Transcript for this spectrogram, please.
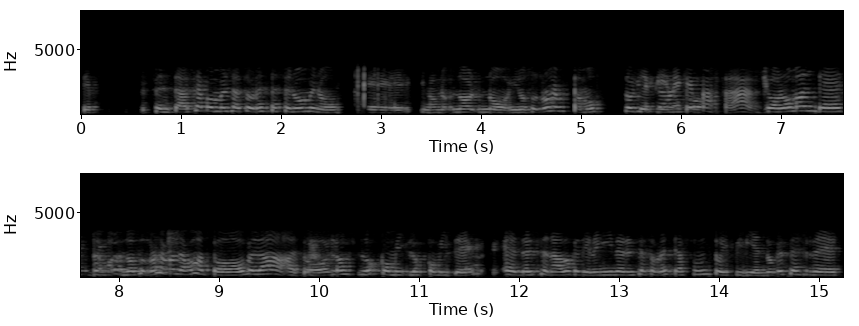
de sentarse a conversar sobre este fenómeno eh, no, no, no, y nosotros estamos que tiene que pasar. Yo lo mandé, nosotros le mandamos a todos, ¿verdad? A todos los, los, los comités eh, del Senado que tienen inherencia sobre este asunto y pidiendo que se re,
